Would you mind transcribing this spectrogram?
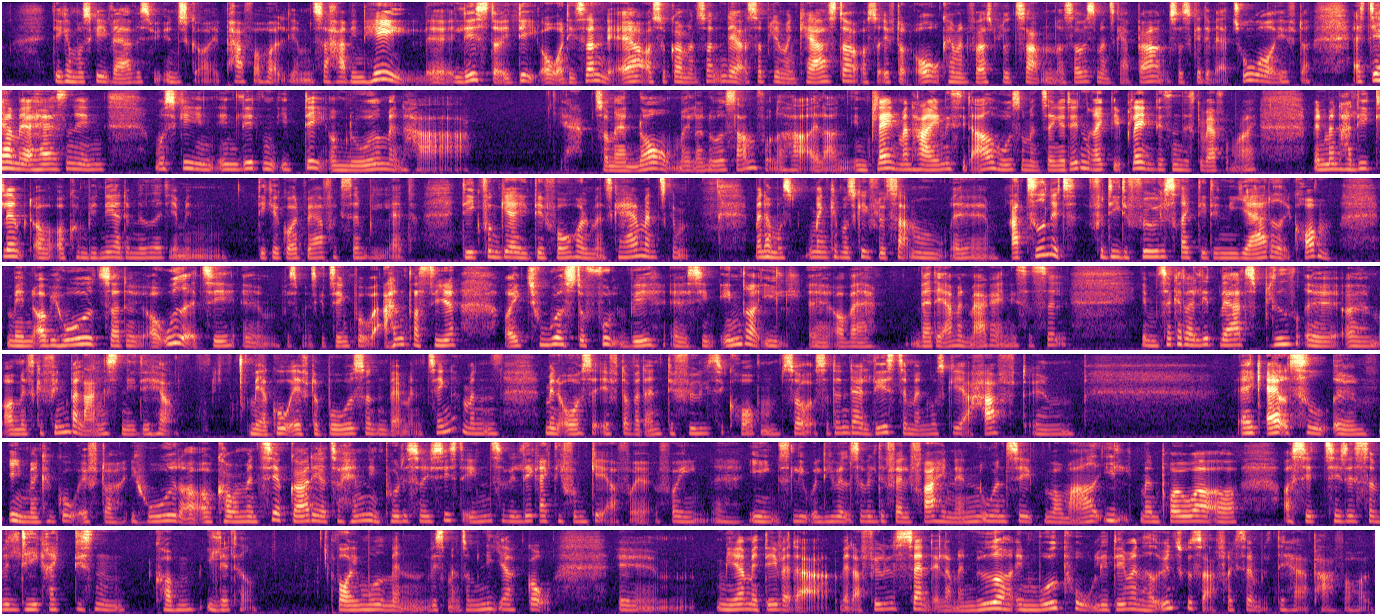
Det kan måske være, hvis vi ønsker et parforhold, jamen så har vi en hel øh, liste og idé over, det sådan det er, og så gør man sådan der, og så bliver man kærester, og så efter et år kan man først flytte sammen, og så hvis man skal have børn, så skal det være to år efter. Altså det her med at have sådan en, måske en, en lidt en idé om noget, man har, ja, som er en norm, eller noget samfundet har, eller en, en plan, man har inde i sit eget hoved, som man tænker, det er den rigtige plan, det er sådan, det skal være for mig. Men man har lige glemt at, at kombinere det med, at jamen, det kan godt være for eksempel, at det ikke fungerer i det forhold, man skal have. Man, skal, man, har mås- man kan måske flytte sammen øh, ret tidligt, fordi det føles rigtigt ind i hjertet og i kroppen. Men op i hovedet så det, og udad til, øh, hvis man skal tænke på, hvad andre siger, og ikke ture stå fuld ved øh, sin indre ild, øh, og hvad, hvad det er, man mærker ind i sig selv, jamen så kan der lidt være et splid, øh, øh, og man skal finde balancen i det her med at gå efter både sådan, hvad man tænker, men, men også efter, hvordan det føles i kroppen. Så, så den der liste, man måske har haft, øh, er ikke altid øh, en, man kan gå efter i hovedet, og, og kommer man til at gøre det og tage handling på det, så i sidste ende, så vil det ikke rigtig fungere for, for en øh, i ens liv alligevel, så vil det falde fra hinanden, uanset hvor meget ild man prøver at, at sætte til det, så vil det ikke rigtig sådan komme i lethed. Hvorimod man, hvis man som nier går øh, mere med det, hvad der, hvad der føles sandt, eller man møder en modpol i det, man havde ønsket sig, for eksempel det her parforhold.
